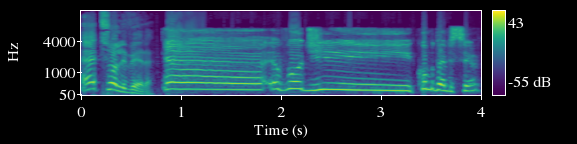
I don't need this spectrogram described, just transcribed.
Edson Oliveira. É, eu vou de. Como deve ser?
